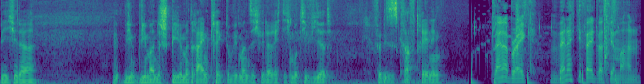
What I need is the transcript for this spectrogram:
wie ich wieder, wie, wie man das Spiel mit reinkriegt und wie man sich wieder richtig motiviert für dieses Krafttraining. Kleiner Break. Wenn euch gefällt, was wir machen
